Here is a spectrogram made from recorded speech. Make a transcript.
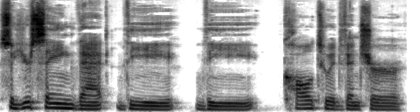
so you're saying that the the call to adventure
